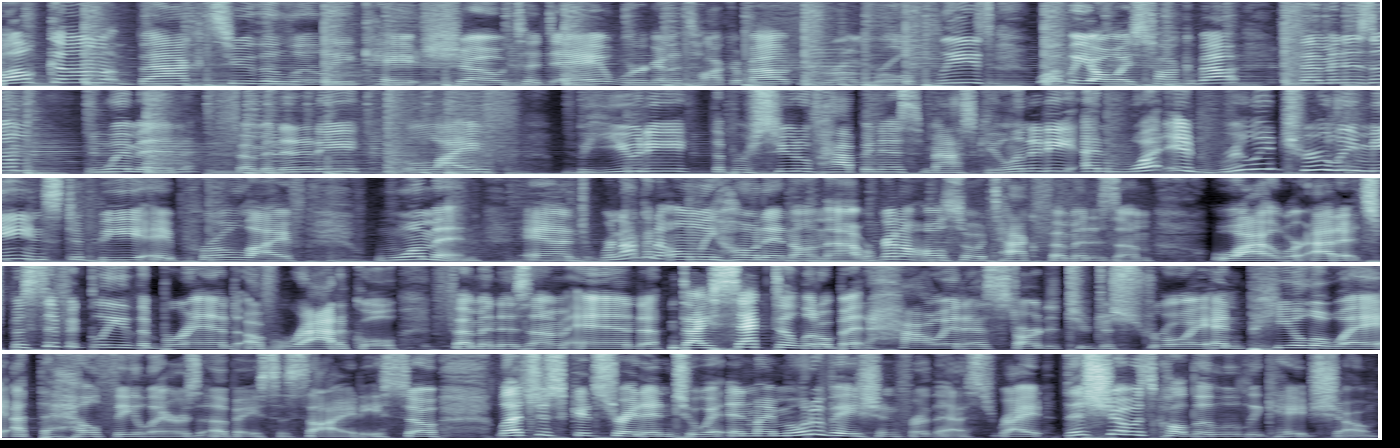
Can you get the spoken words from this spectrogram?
Welcome back to the Lily Kate Show. Today we're going to talk about, drum roll please, what we always talk about feminism, women, femininity, life, beauty, the pursuit of happiness, masculinity, and what it really truly means to be a pro life woman. And we're not going to only hone in on that, we're going to also attack feminism while we're at it, specifically the brand of radical feminism, and dissect a little bit how it has started to destroy and peel away at the healthy layers of a society. So let's just get straight into it. And my motivation for this, right? This show is called The Lily Kate Show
